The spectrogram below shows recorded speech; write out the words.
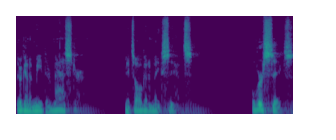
they're going to meet their master, and it's all going to make sense. Well, verse 6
